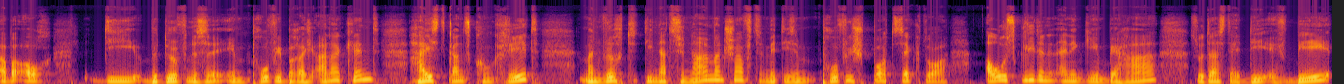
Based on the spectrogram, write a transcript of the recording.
aber auch die Bedürfnisse im Profibereich anerkennt. Heißt ganz konkret, man wird die Nationalmannschaft mit diesem Profisportsektor ausgliedern in eine GmbH, sodass der DFB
